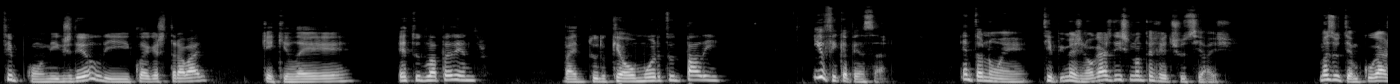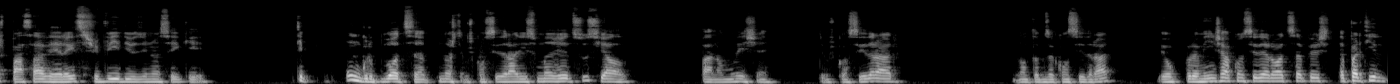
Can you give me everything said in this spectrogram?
tipo, com amigos dele e colegas de trabalho, que aquilo é, é tudo lá para dentro. Vai de tudo que é humor, tudo para ali. E eu fico a pensar, então não é, tipo, imagina, o gajo diz que não tem redes sociais, mas o tempo que o gajo passa a ver esses vídeos e não sei o quê, tipo, um grupo de WhatsApp, nós temos que considerar isso uma rede social. Pá, não me lixem. Temos que considerar. Não estamos a considerar? Eu, para mim, já considero o WhatsApp este, a partir,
